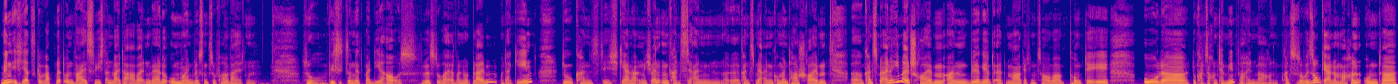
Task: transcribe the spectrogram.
bin ich jetzt gewappnet und weiß, wie ich dann weiterarbeiten werde, um mein Wissen zu verwalten. So, wie sieht's denn jetzt bei dir aus? Wirst du bei Evernote bleiben oder gehen? Du kannst dich gerne an mich wenden, kannst dir einen, äh, kannst mir einen Kommentar schreiben, äh, kannst mir eine E-Mail schreiben an birgit at marketingzauber.de oder du kannst auch einen Termin vereinbaren. Kannst du sowieso gerne machen unter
